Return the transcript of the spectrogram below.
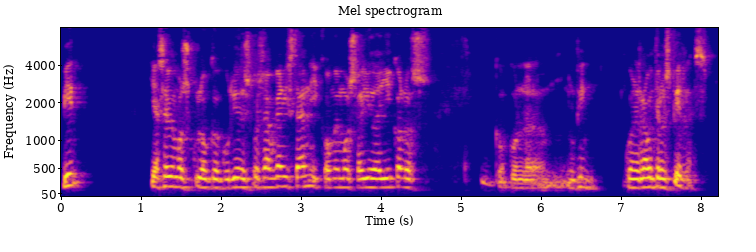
Bien, ya sabemos lo que ocurrió después en Afganistán y cómo hemos salido de allí con los, con, en fin, con el rabo entre las piernas.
